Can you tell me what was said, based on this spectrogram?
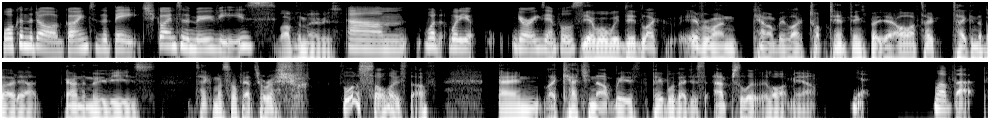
walking the dog, going to the beach, going to the movies. Love the movies. Um, what what are your your examples? Yeah, well, we did like everyone came up with like top 10 things, but yeah, I've ta- taken the boat out, going to the movies, taking myself out to a restaurant. It's a lot of solo stuff and like catching up with people that just absolutely light me up. Yeah, love that.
